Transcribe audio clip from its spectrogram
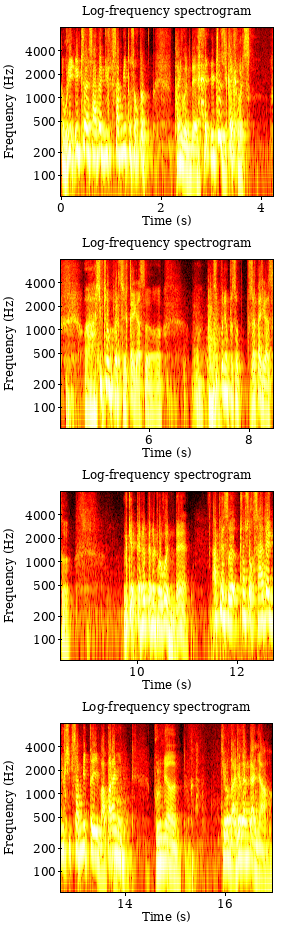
우리 1초에 463m 속도로 달리고 있는데 1초 지까지 가버렸어. 와, 10초 벌써 저까지 갔어. 10분이면 벌써 부산까지 갔어. 이렇게 뺑글뺑글 돌고 있는데 앞에서 초속 463m의 맞바람이 불면 뒤로 날려갈 거 아니야.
